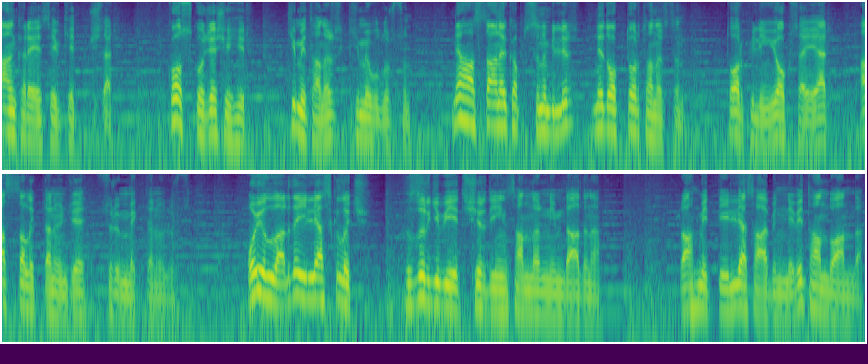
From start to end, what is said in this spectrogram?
Ankara'ya sevk etmişler. Koskoca şehir. Kimi tanır, kimi bulursun. Ne hastane kapısını bilir, ne doktor tanırsın. Torpilin yoksa eğer hastalıktan önce sürünmekten ölürsün. O yıllarda İlyas Kılıç, Hızır gibi yetişirdi insanların imdadına. Rahmetli İlyas abinin evi Tandoğan'da.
